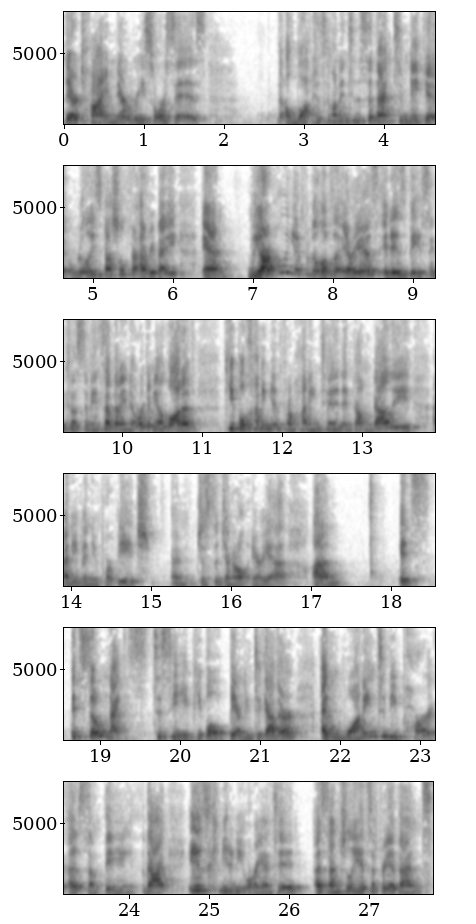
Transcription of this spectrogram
their time, their resources. A lot has gone into this event to make it really special for everybody. And we are pulling in from the local areas. It is based in Costa Mesa, but I know we're getting a lot of people coming in from Huntington and Fountain Valley and even Newport Beach and just the general area. Um, it's it's so nice to see people banding together and wanting to be part of something that is community oriented. Essentially, it's a free event.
